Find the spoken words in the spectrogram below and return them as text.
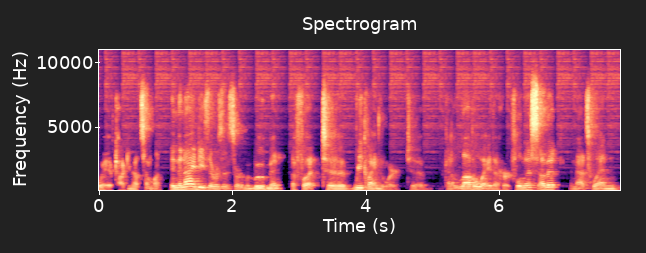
way of talking about someone in the 90s there was a sort of a movement afoot to reclaim the word to kind of love away the hurtfulness of it. And that's when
